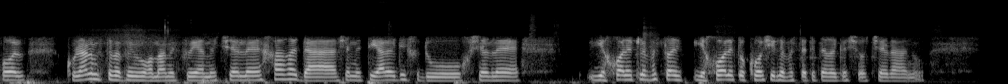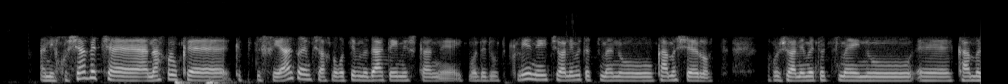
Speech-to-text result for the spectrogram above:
חול. כולנו מסתובבים ברמה מסוימת של חרדה, של נטייה לדכדוך, של יכולת, לבסט, יכולת או קושי לווסת את הרגשות שלנו. אני חושבת שאנחנו כ, כפסיכיאטרים, כשאנחנו רוצים לדעת האם יש כאן התמודדות קלינית, שואלים את עצמנו כמה שאלות. אנחנו שואלים את עצמנו אה, כמה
